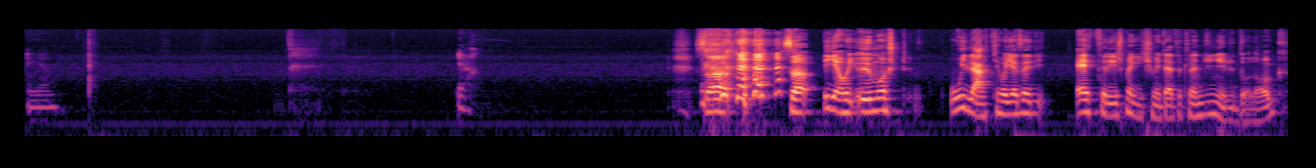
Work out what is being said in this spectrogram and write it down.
Igen. Ja. Szóval, szóval igen, hogy ő most úgy látja, hogy ez egy egyszerű és megismételhetetlen gyönyörű dolog.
